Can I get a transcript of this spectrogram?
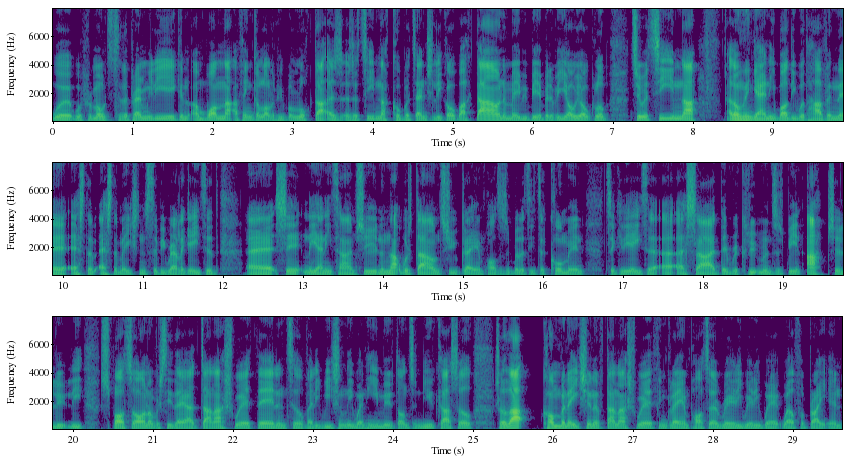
were, were promoted to the Premier League and, and one that I think a lot of people looked at as, as a team that could potentially go back down and maybe be a bit of a yo-yo club to a team that I don't think anybody would have in their est- estimations to be relegated uh, certainly anytime soon and that was down to Graham Potter's ability to come in to create a, a side. The recruitment has been absolutely spot on. Obviously they had Dan Ashworth there until very recently when he moved on to Newcastle. So that combination of Dan Ashworth and Graham Potter really, really worked well for Brighton.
